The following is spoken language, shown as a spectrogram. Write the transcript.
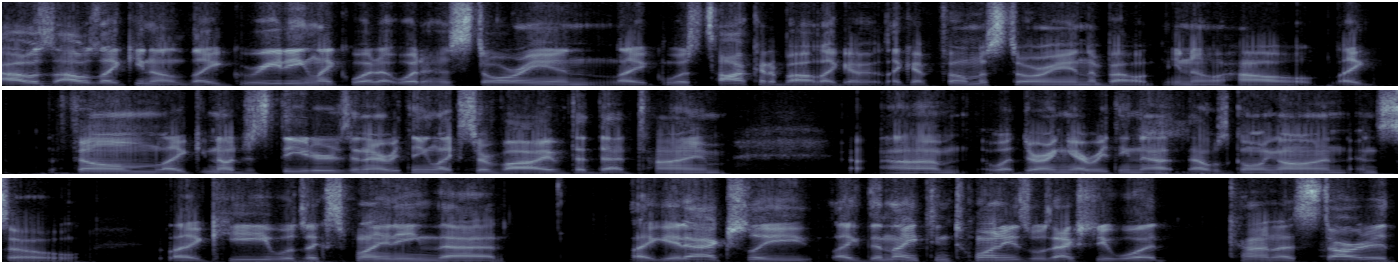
I was I was like you know like reading like what a, what a historian like was talking about like a like a film historian about you know how like the film like you know just theaters and everything like survived at that time um what during everything that that was going on. And so like he was explaining that like it actually like the 1920s was actually what kind of started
